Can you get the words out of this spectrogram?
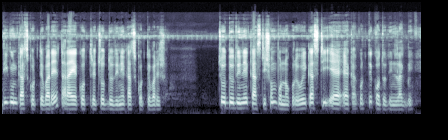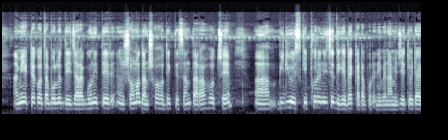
দ্বিগুণ কাজ করতে পারে, তারা একত্রে চোদ্দ দিনে কাজ করতে পারে। চোদ্দ দিনে কাজটি সম্পন্ন করে, ওই কাজটি একা করতে কতদিন লাগবে? আমি একটা কথা বলে দিই, যারা গণিতের সমাধান সহ দেখতে চান, তারা হচ্ছে ভিডিও স্কিপ করে নিচের দিকে ব্যাখ্যাটা পড়ে নেবেন। আমি যেহেতু এটা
